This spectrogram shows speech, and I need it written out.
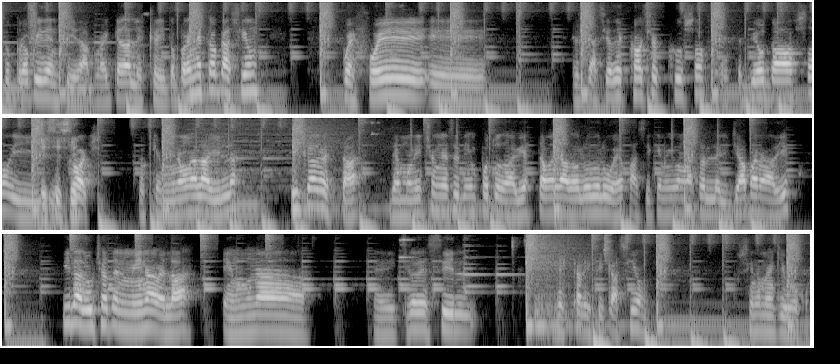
su propia identidad, pero hay que darles crédito. Pero en esta ocasión, pues fue eh, el que hacía de Crusher Kusov, este Bill Darso y, Sí, sí, y sí. Crutch, los que vinieron a la isla. Y claro está, Demolition en ese tiempo todavía estaba en la WWF, así que no iban a hacerle el jab a nadie. Y la lucha termina, ¿verdad? En una, eh, quiero decir, descalificación, si no me equivoco.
